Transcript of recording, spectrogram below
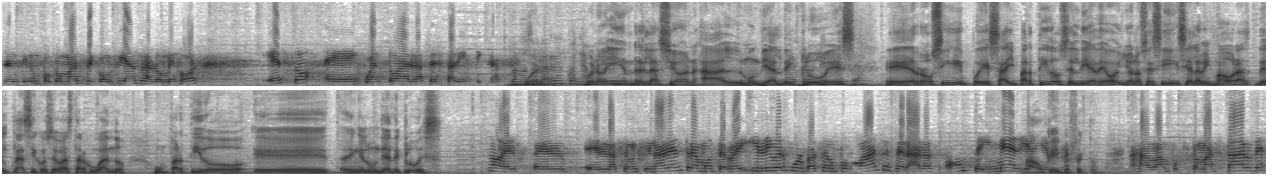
sentir un poco más de confianza a lo mejor. Eso eh, en cuanto a las estadísticas. Bueno, y en relación al Mundial de Clubes, eh, Rosy, pues hay partidos el día de hoy. Yo no sé si, si a la misma hora del clásico se va a estar jugando un partido eh, en el Mundial de Clubes. No, el, la semifinal entre Monterrey y Liverpool va a ser un poco antes, será a las once y media. Ah, ok, perfecto. Ajá, va un poquito más tarde.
